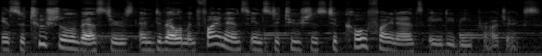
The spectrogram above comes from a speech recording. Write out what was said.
institutional investors, and development finance institutions to co-finance ADB projects.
